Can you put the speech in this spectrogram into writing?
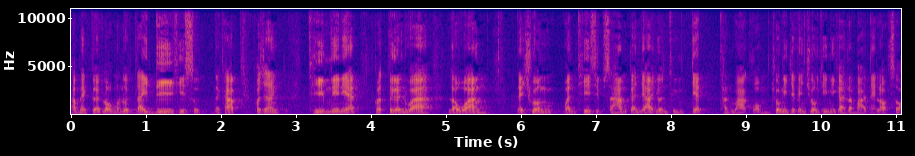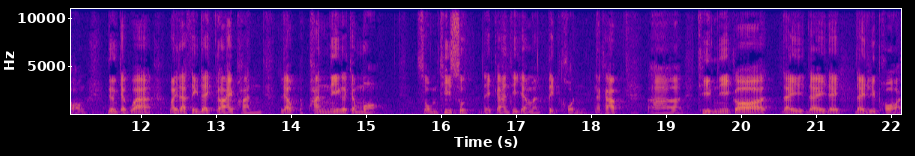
ทำให้เกิดโรคมนุษย์ได้ดีที่สุดนะครับ เพราะฉะนั้นทีมนี้เนี่ยก็เตือนว่าระวังในช่วงวันที่ 13 กันยายนถึง 7 ธันวาคม ช่วงนี้จะเป็นช่วงที่มีการระบาดในรอบ 2 เนื่องจากว่าไวรัสนี้ได้กลายพันธุ์ แล้วพันธุ์นี้ก็จะเหมาะสมที่สุดในการที่จะมาติดคนนะครับทีมนี้ก็ได้ได้ได้ได้รีพอร์ต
